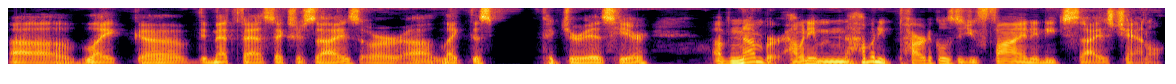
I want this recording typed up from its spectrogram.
uh, like the METFAST exercise, or like this picture is here of number. How many, how many particles did you find in each size channel?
